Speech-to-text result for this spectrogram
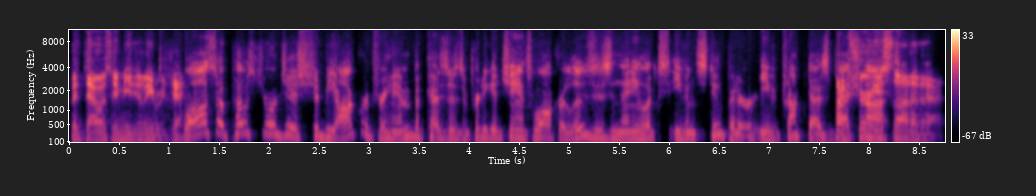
but that was immediately rejected. Well, also post Georgia should be awkward for him because there's a pretty good chance Walker loses, and then he looks even stupider. Even Trump does. But I'm sure uh, he's thought of that.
